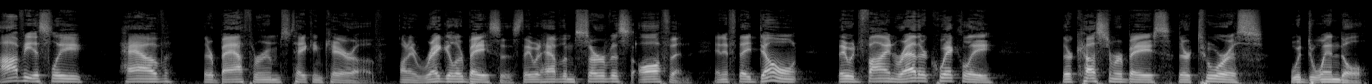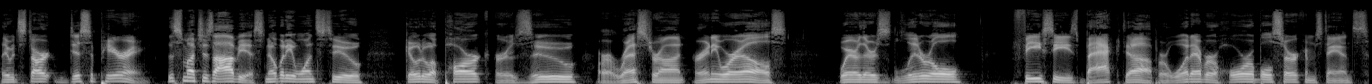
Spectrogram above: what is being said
obviously have their bathrooms taken care of on a regular basis. They would have them serviced often. And if they don't, they would find rather quickly their customer base, their tourists would dwindle. They would start disappearing. This much is obvious. Nobody wants to go to a park or a zoo or a restaurant or anywhere else where there's literal feces backed up or whatever horrible circumstance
